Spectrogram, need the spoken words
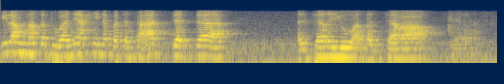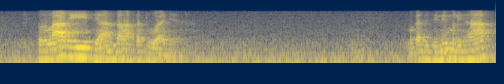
Kilahuma keduanya hina pada saat jada al-jaryu atau jara ya, berlari di antara keduanya. Maka di sini melihat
